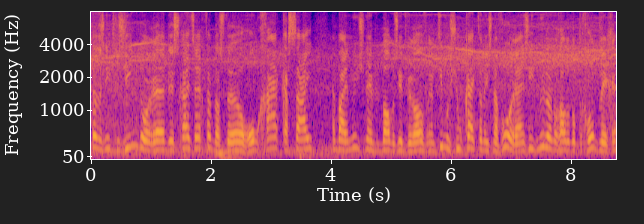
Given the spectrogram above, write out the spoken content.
Dat is niet gezien door eh, de scheidsrechter. Dat is de Hongaar Kassai. En Bayern München neemt het balbezit weer over. En Timoshoe kijkt dan eens naar voren en ziet Müller nog altijd op de grond liggen.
